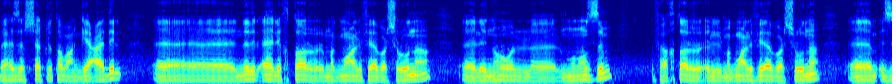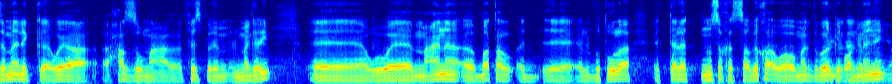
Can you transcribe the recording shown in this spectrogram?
بهذا الشكل طبعا جه عادل. النادي الأهلي اختار المجموعة اللي فيها برشلونة لأن هو المنظم. فاختار المجموعة اللي فيها برشلونة. الزمالك وقع حظه مع فيسبريم المجري. ومعانا بطل البطولة الثلاث نسخ السابقة وهو ماجدبورج الألماني.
